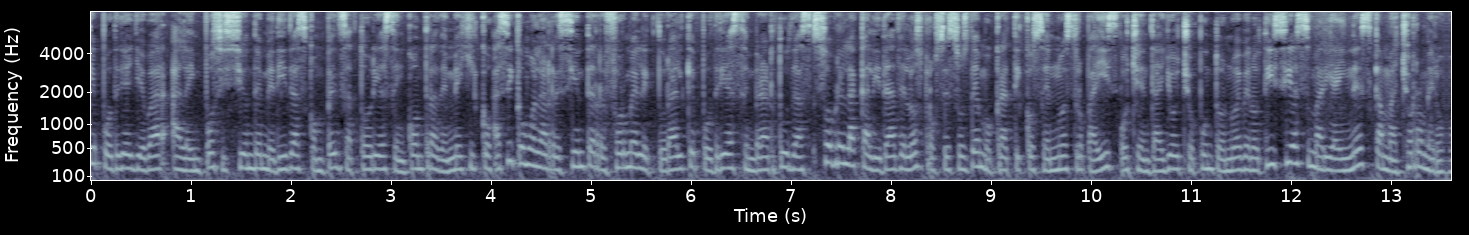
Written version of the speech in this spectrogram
que podría llevar a la imposición de medidas compensatorias en contra de México, así como la reciente reforma electoral que podría sembrar dudas sobre la calidad de los procesos democráticos en nuestro país. 88.9 Noticias, María Inés Camacho Romero.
